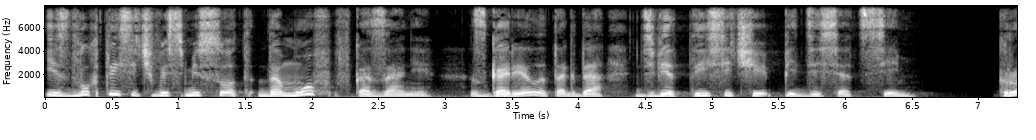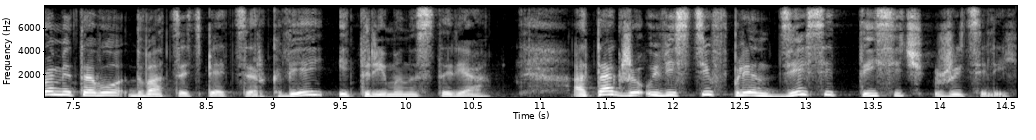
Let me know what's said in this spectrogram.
Из 2800 домов в Казани сгорело тогда 2057. Кроме того, 25 церквей и 3 монастыря, а также увести в плен 10 тысяч жителей.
